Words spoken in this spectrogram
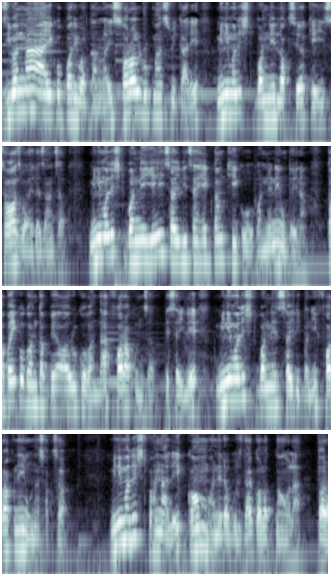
जीवनमा आएको परिवर्तनलाई सरल रूपमा स्वीकारे मिनिमलिस्ट बन्ने लक्ष्य केही सहज भएर जान्छ। मिनिमलिस्ट बन्ने यही शैली चाहिँ एकदम ठिक हो भन्ने नै हुँदैन। तपाईँको गन्तव्य अरूको भन्दा फरक हुन्छ। त्यसैले मिनिमलिस्ट बन्ने शैली पनि फरक नै हुनसक्छ मिनिमलिस्ट भन्नाले कम भनेर बुझ्दा गलत नहोला तर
